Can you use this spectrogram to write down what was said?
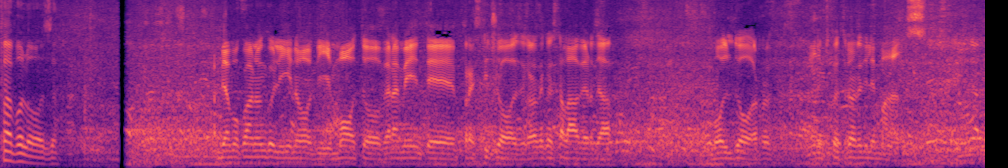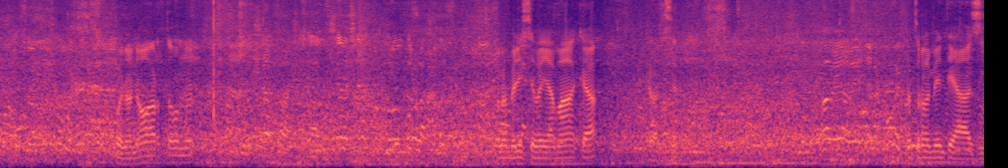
favolosa abbiamo qua un angolino di moto veramente prestigiose guardate questa Laverda Boldor 24 ore di Le Mans. Poi una Norton. Una bellissima Yamaha. Grazie. Naturalmente Asi.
